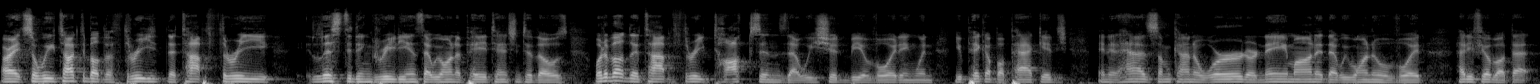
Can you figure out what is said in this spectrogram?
All right. So we talked about the three, the top three listed ingredients that we want to pay attention to those. What about the top three toxins that we should be avoiding when you pick up a package and it has some kind of word or name on it that we want to avoid? How do you feel about that?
